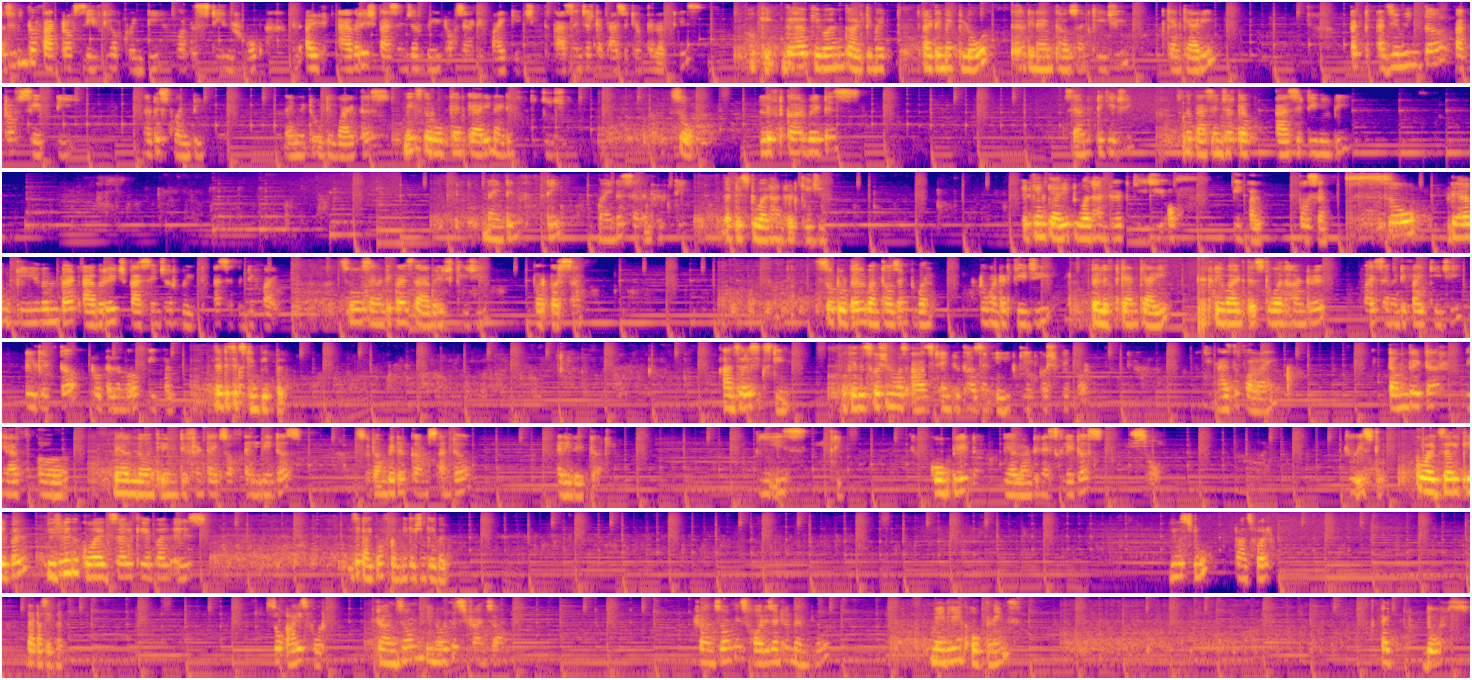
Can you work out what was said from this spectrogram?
Assuming a factor of safety of 20 for the steel rope and average passenger weight of 75 kg, the passenger capacity of the lift is okay. They have given the ultimate ultimate load 39,000 kg can carry, but assuming the factor of safety that is 20, then we to divide this means the rope can carry 950 kg. So lift car weight is 70 kg. So the passenger capacity will be Nineteen fifty minus seven fifty that is twelve hundred kg. It can carry twelve hundred kg of people person. So they have given that average passenger weight as seventy five. So seventy five is the average kg per person. So total one thousand two hundred kg the lift can carry. Divide this 1200 by 75 kg, we'll get the total number of people. That is 16 people. Answer is 16. Okay, this question was asked in 2008 GATE question paper. As the following. Dumb waiter, we have uh, we have learned in different types of elevators. So dumb waiter comes under elevator. P is 3. Comb plate, we have learned in escalators. So Q is 2. Coaxial cable. Usually the coaxial cable is, is a type of communication cable. Used to transfer data signal. So R is 4. Transom, you know this transom. Transom is horizontal member, mainly in openings like doors.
